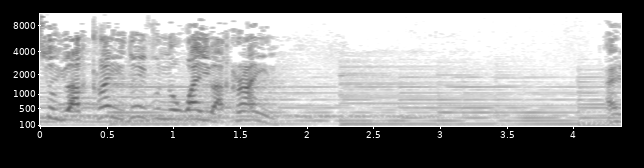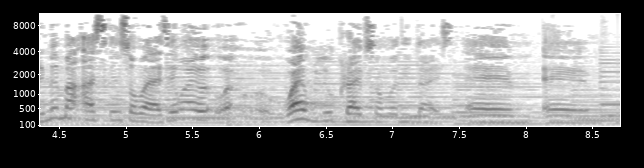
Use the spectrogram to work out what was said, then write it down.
So you are crying, you don't even know why you are crying. I remember asking someone, I said, why, why, why will you cry if somebody dies? Um, um,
